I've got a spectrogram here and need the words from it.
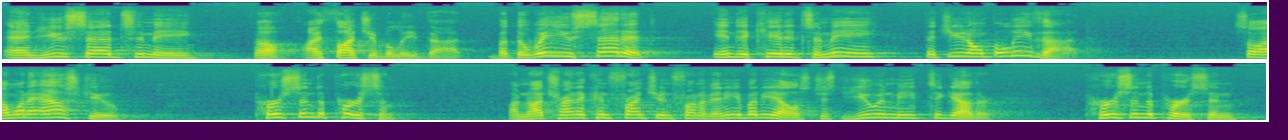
And you said to me, Oh, I thought you believed that. But the way you said it indicated to me that you don't believe that. So I want to ask you, person to person, I'm not trying to confront you in front of anybody else, just you and me together. Person to person,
